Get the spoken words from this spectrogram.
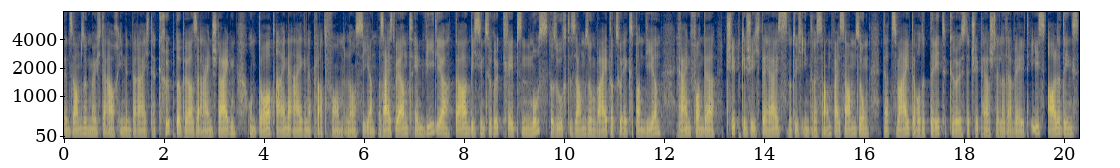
denn Samsung möchte auch in den Bereich der Kryptobörse einsteigen und dort eine eigene Plattform lancieren. Das heißt, während Nvidia da ein bisschen zurückkrebsen muss, versucht Samsung weiter zu expandieren. Rein von der Chip-Geschichte her ist es natürlich interessant, weil Samsung der zweite oder drittgrößte Chip-Hersteller der Welt ist. Allerdings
